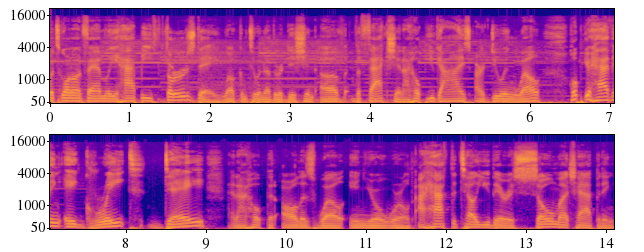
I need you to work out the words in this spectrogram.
What's going on, family? Happy Thursday. Welcome to another edition of The Faction. I hope you guys are doing well. Hope you're having a great day, and I hope that all is well in your world. I have to tell you, there is so much happening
